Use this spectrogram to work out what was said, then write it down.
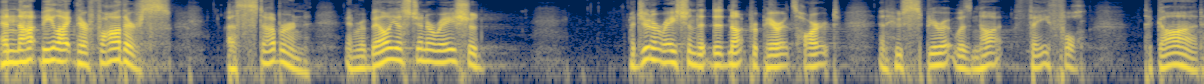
and not be like their fathers, a stubborn and rebellious generation, a generation that did not prepare its heart and whose spirit was not faithful to God.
